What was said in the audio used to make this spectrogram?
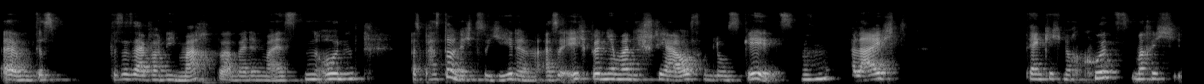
Ähm, das, das ist einfach nicht machbar bei den meisten und es passt doch nicht zu jedem. Also ich bin jemand, ich stehe auf und los geht's. Mhm. Vielleicht denke ich noch kurz, mache ich,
